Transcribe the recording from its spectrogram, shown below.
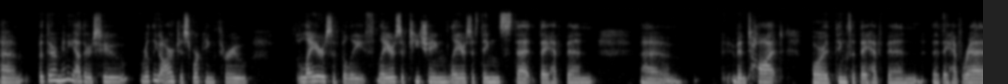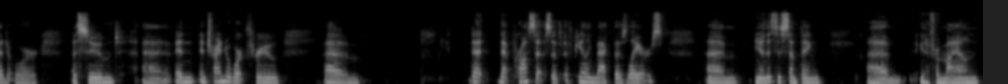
um, but there are many others who really are just working through layers of belief layers of teaching layers of things that they have been um, been taught or things that they have been that they have read or assumed uh, and and trying to work through um, that that process of, of peeling back those layers. Um, you know this is something um, you know from my own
